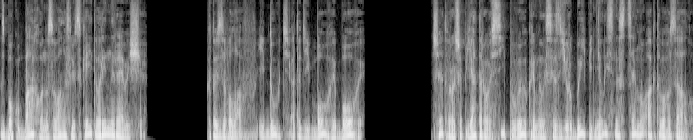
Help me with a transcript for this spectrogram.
З боку баху насувалось людське і тваринне ревище. Хтось заволав Ідуть, а тоді боги, боги. Четверо чи п'ятеро осіб виокремилися з юрби і піднялись на сцену актового залу.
